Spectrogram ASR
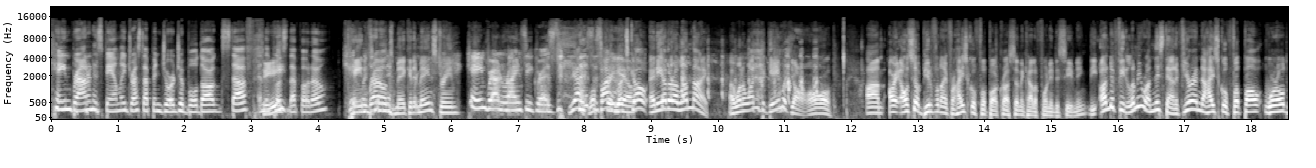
Kane Brown and his family dressed up in Georgia Bulldog stuff, and See? they posted that photo. Kane Brown's making it mainstream. Kane Brown, Ryan Seacrest. Yeah, well, fine. Let's go. Any other alumni? I want to watch the game with y'all. Oh. Um, all right. Also, a beautiful night for high school football across Southern California this evening. The undefeated. Let me run this down. If you're in the high school football world,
